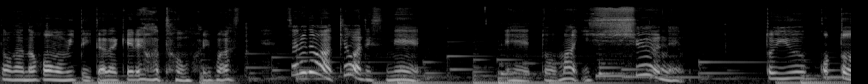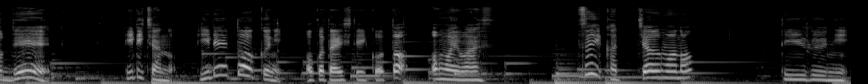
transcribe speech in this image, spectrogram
動画の方も見ていただければと思います。それでは今日はですね、えっ、ー、と、まあ、1周年ということで、リリちゃんのリレートークにお答えしていこうと思います。つい買っちゃうものっていう風に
